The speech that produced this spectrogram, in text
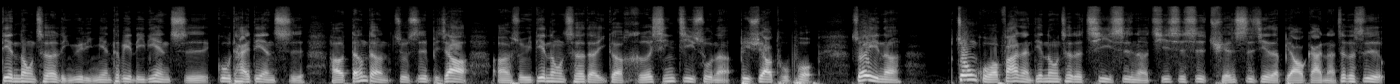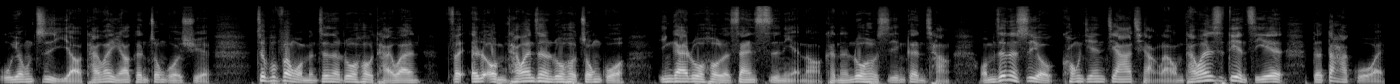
电动车领域里面，特别锂电池、固态电池，好等等，就是比较呃属于电动车的一个核心技术呢，必须要突破。所以呢，中国发展电动车的气势呢，其实是全世界的标杆呢，这个是毋庸置疑啊。台湾也要跟中国学这部分，我们真的落后台湾。非而我们台湾真的落后中国，应该落后了三四年哦，可能落后时间更长。我们真的是有空间加强了。我们台湾是电子业的大国，哎，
